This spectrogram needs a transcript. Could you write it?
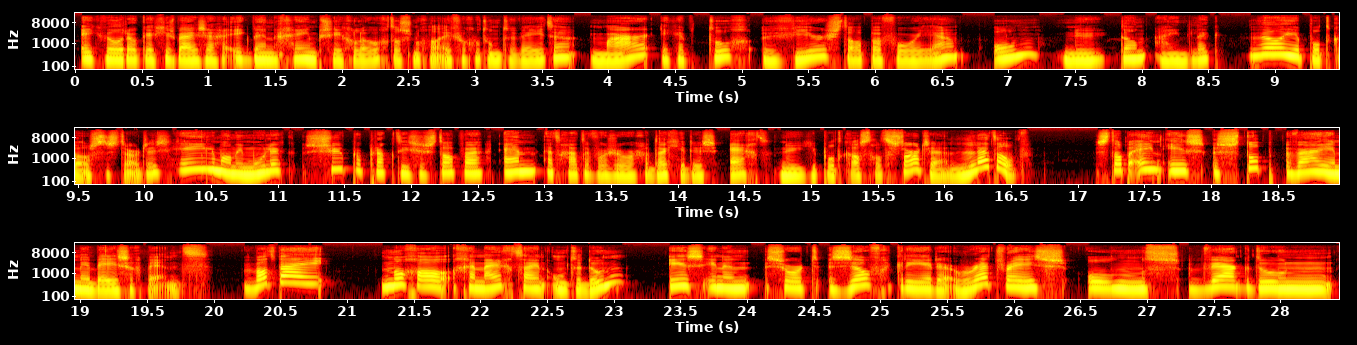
ik wil er ook eventjes bij zeggen, ik ben geen psycholoog, dat is nog wel even goed om te weten. Maar ik heb toch vier stappen voor je om nu dan eindelijk wel je podcast te starten. Het is helemaal niet moeilijk, super praktische stappen. En het gaat ervoor zorgen dat je dus echt nu je podcast gaat starten. Let op! Stap 1 is stop waar je mee bezig bent. Wat wij nogal geneigd zijn om te doen, is in een soort zelfgecreëerde red race ons werk doen,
